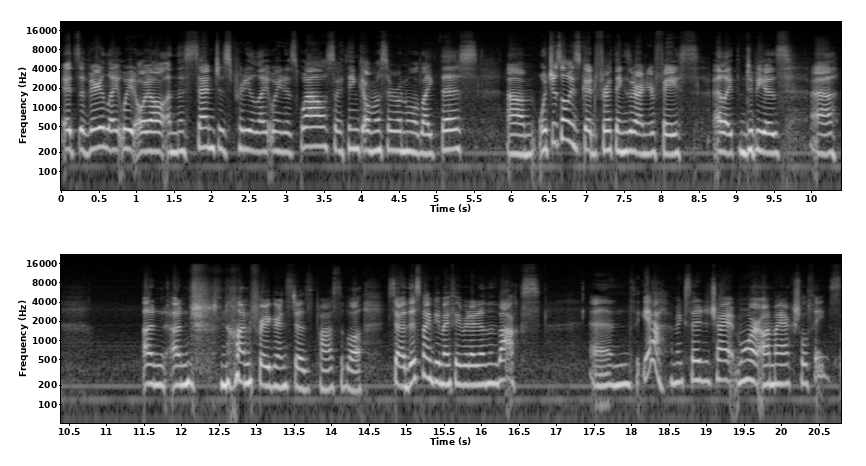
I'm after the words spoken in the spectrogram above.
It's a very lightweight oil, and the scent is pretty lightweight as well. So I think almost everyone will like this, um, which is always good for things that are on your face. I like them to be as uh, un, un non-fragranced as possible. So this might be my favorite item in the box. And yeah, I'm excited to try it more on my actual face.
